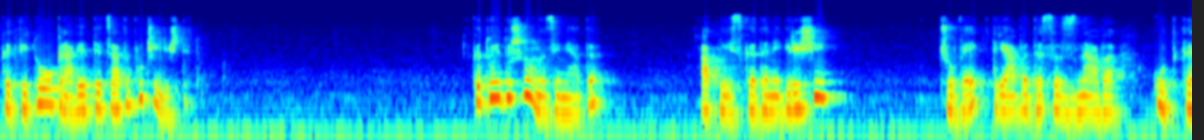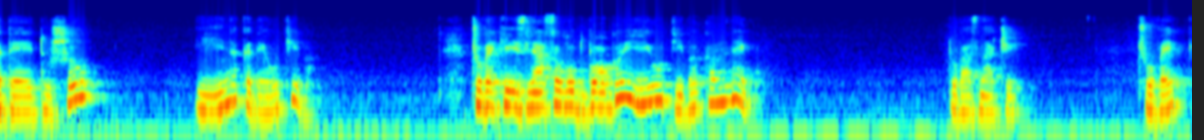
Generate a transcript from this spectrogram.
каквито правят децата в училището. Като е дошъл на земята, ако иска да не греши, човек трябва да съзнава откъде е дошъл и на къде отива. Човек е излязъл от Бога и отива към Него. Това значи, човек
